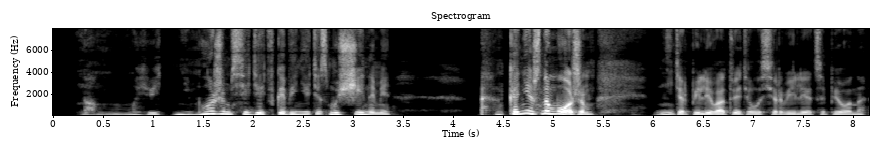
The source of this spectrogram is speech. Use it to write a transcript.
— Но мы ведь не можем сидеть в кабинете с мужчинами. — Конечно, можем, — нетерпеливо ответила Сервилия Цепиона.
